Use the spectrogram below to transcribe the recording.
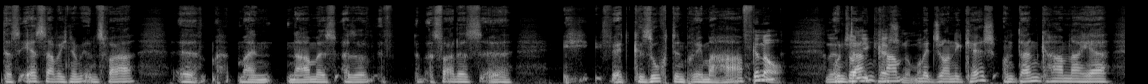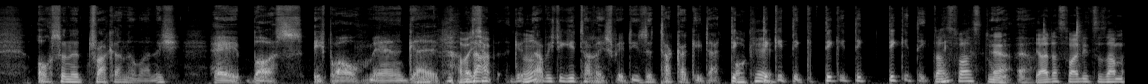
das erste habe ich nämlich, und zwar, äh, mein Name ist, also, was war das? Äh, ich, ich werde gesucht in Bremerhaven. Genau, eine und Johnny dann Cash kam Nummer. mit Johnny Cash und dann kam nachher auch so eine Trucker-Nummer, nicht? Hey Boss, ich brauche mehr Geld. Aber ich da hab- ge- hm? da habe ich die Gitarre gespielt, diese Tacker-Gitarre. Dick, Okay. dicke, dick, dicke, dick, dicke, dick. Das nicht? warst du. Ja, Ja, ja. das war die zusammen.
